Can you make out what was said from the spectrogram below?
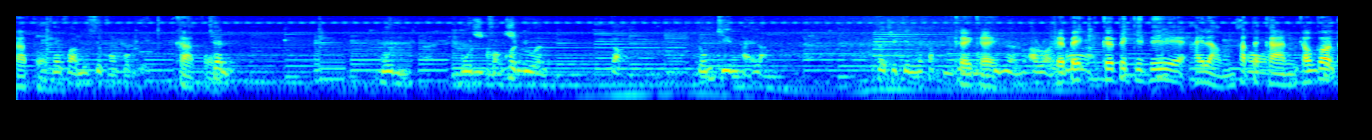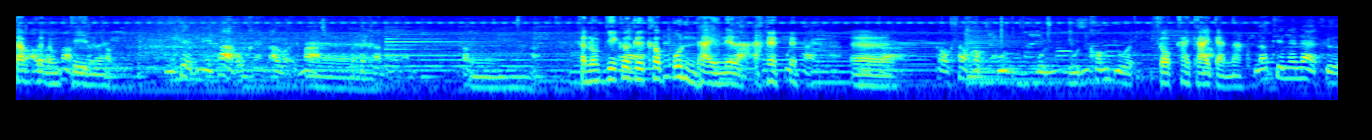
ครับผมในความรู้สึกของผมเองครับผมเช่น บุญบุญของคนยวนกับขนมจีนไหหลำเคยไปกินไหมครับเคยเคยขนมจีนอร่อยเคยไปมากเคยไปกินที่ไหหลำพัตตาคารเขาก็ทำขนมจีนเลยครับกรุงเทพมีห้าหกแห่งอร่อยมากอ่าพัตตาคารครับอืมขนมจีนก็คือข้าวปุ้นไทยนี่แหละคนไทยเออก็เข้ากับบุญบุญบุญของหยวนก็คล้ายๆกันนะ แล้วที่แน่ๆคือ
